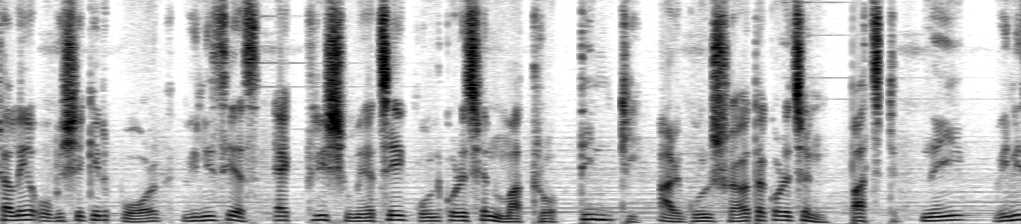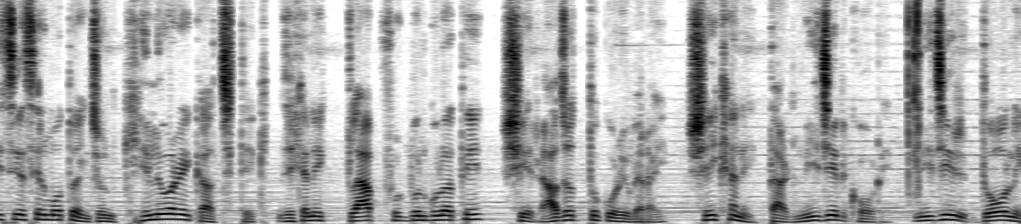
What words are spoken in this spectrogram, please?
সালে অভিষেকের পর ভিনিসিয়াস একত্রিশ ম্যাচে গোল করেছেন মাত্র তিনটি আর গোল সহায়তা করেছেন পাঁচটি। নেই ভিনিসিয়াসের মতো একজন খেলোয়াড়ের কাছ থেকে, যেখানে ক্লাব ফুটবলগুলোতে সে রাজত্ব করে বেড়ায়, সেইখানে তার নিজের ঘরে, নিজের দলে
